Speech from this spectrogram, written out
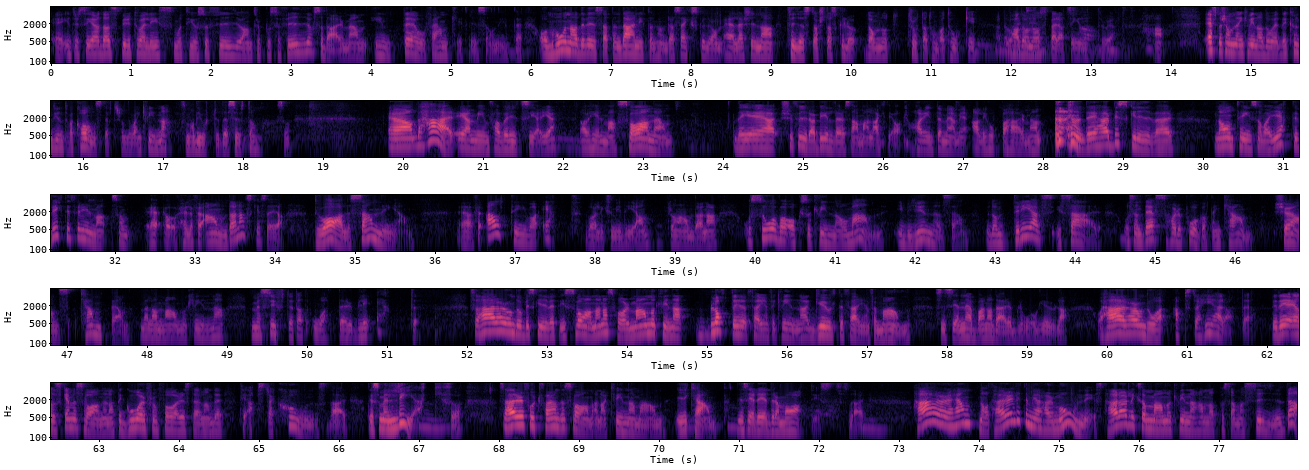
eh, intresserade av spiritualism och teosofi och antroposofi och sådär, men inte offentligt visade hon inte. Om hon hade visat den där 1906 skulle de, eller sina tio största, skulle de nog trott att hon var tokig. Mm. Då hade hon nog spärrats in, ja. tror jag. Ja. Eftersom en kvinna då, det kunde ju inte vara konst eftersom det var en kvinna som hade gjort det dessutom. Så. Eh, det här är min favoritserie av Hilma, Svanen. det är 24 bilder sammanlagt. Jag har inte med mig allihopa här, men det här beskriver någonting som var jätteviktigt för Ilma, som, eh, eller för andarna ska jag säga, dualsanningen. Eh, för allting var ett, var liksom idén från andarna. Och så var också kvinna och man i begynnelsen. Men de drevs isär och sedan dess har det pågått en kamp, könskampen mellan man och kvinna med syftet att åter bli ett. Så här har hon då beskrivit i svanarnas form, man och kvinna. Blått är färgen för kvinna, gult är färgen för man. Så ni ser näbbarna där är blå och gula. Och här har hon då abstraherat det. Det är det jag älskar med svanen, att det går från föreställande till abstraktion. Så där. Det är som en lek. Mm. Så. så här är det fortfarande svanarna, kvinna, man, i kamp. Ni ser, det är dramatiskt. Så där. Mm. Här har det hänt något, här är det lite mer harmoniskt. Här har liksom man och kvinna hamnat på samma sida.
